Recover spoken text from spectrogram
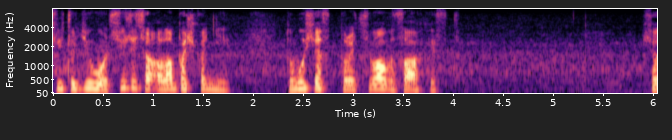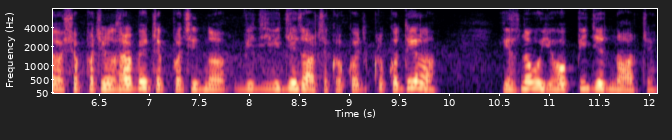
світодіод світиться, а лампочка ні. Тому що спрацював захист. Що, що потрібно зробити, потрібно від, від'єднати кроко- крокодила і знову його під'єднати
